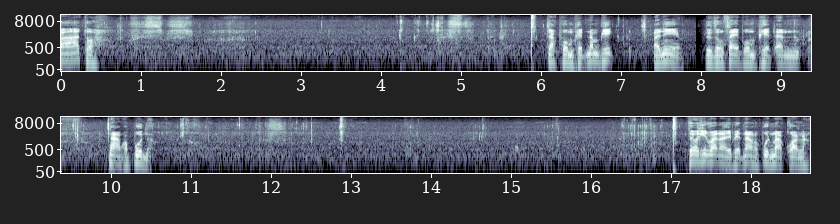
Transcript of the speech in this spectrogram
ปลาตัวจากผมเผ็ดน้ำพริก อันนี้หรือสงสัยผมเผ็ดอันน้ำข้าวปุ้นอะเจ้าคิดว่าน่าจะเผ็ดน้ำข้าวปุ้นมากกว่านะ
